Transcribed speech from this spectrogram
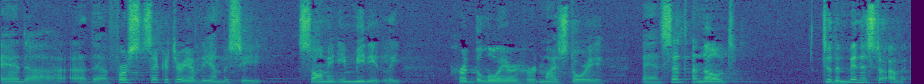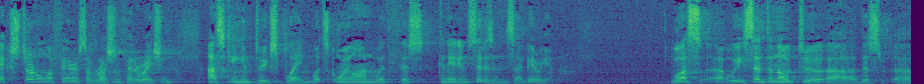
and uh, the first secretary of the embassy saw me immediately, heard the lawyer, heard my story, and sent a note to the Minister of External Affairs of Russian Federation, asking him to explain what's going on with this Canadian citizen in Siberia. Well, uh, we sent a note to uh, this uh,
